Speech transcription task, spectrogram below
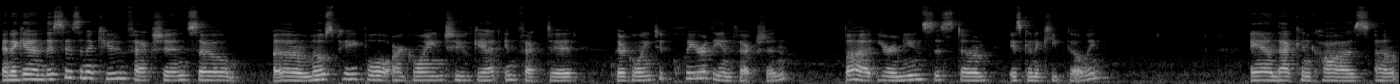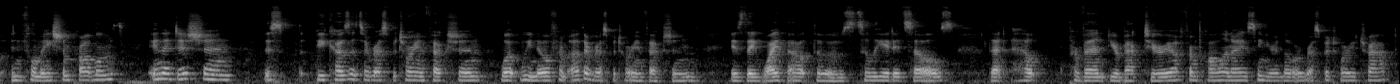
And again, this is an acute infection, so uh, most people are going to get infected. They're going to clear the infection, but your immune system is going to keep going. And that can cause um, inflammation problems. In addition, this, because it's a respiratory infection, what we know from other respiratory infections is they wipe out those ciliated cells that help prevent your bacteria from colonizing your lower respiratory tract.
